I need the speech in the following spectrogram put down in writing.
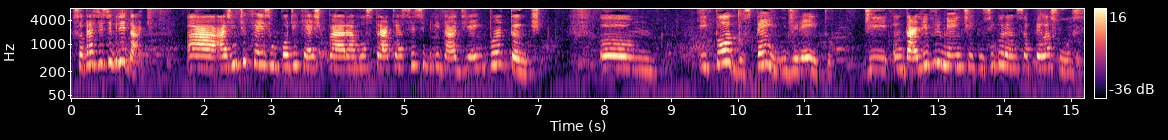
sobre acessibilidade. A, a gente fez um podcast para mostrar que a acessibilidade é importante. E todos têm o direito de andar livremente e com segurança pelas ruas.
